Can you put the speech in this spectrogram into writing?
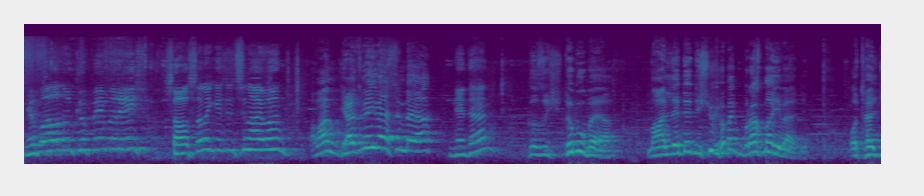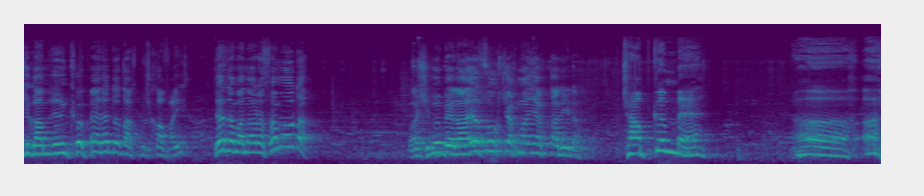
Ne bağladın köpeği be reis? Salsana getirsin hayvan. Aman gezmeyi versin be ya. Neden? Kızıştı bu be ya. Mahallede dişi köpek bırakmayı verdi. Otelci Gamze'nin köpeğine de takmış kafayı. Ne zaman arasam o da. Başımı belaya sokacak manyaklarıyla. Çapkın be. Ah ah.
